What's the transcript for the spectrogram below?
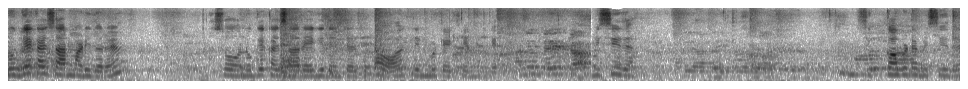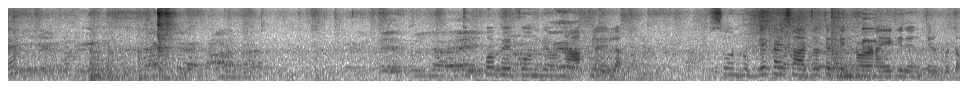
ನುಗ್ಗೆಕಾಯಿ ಸಾರು ಮಾಡಿದ್ದಾರೆ. ಸೊ ನುಗ್ಗೆಕಾಯಿ ಸಾರು ಹೇಗಿದೆ ಅಂತ ಹೇಳ್ಬಿಟ್ಟು ತಿನ್ಬಿಟ್ಟು ಹೇಳ್ತೀನಿ ನಿಮಗೆ. ಬಿಸಿ ಇದೆ. ಸಿಕ್ಕಾಪಟ್ಟೆ ಬಿಸಿ ಇದೆ. ತುಪ್ಪ ಬೇಕು ಅಂದೆ ಅವನು ಹಾಕ್ಲೇ ಇಲ್ಲ. ಸೊ ನುಗ್ಗೆಕಾಯಿ ಸಾರು ಜೊತೆ ತಿನ್ನೋಣ ಹೇಗಿದೆ ಅಂತ ಹೇಳ್ಬಿಟ್ಟು.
